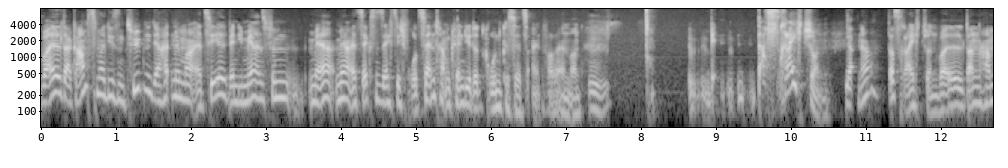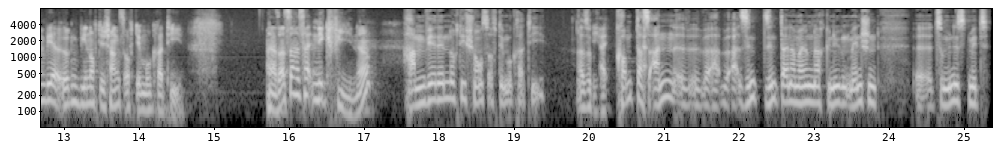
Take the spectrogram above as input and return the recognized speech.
weil da gab es mal diesen Typen, der hat mir mal erzählt, wenn die mehr als, 5, mehr, mehr als 66 Prozent haben, können die das Grundgesetz einfach ändern. Mhm das reicht schon. Ja. ja. Das reicht schon, weil dann haben wir irgendwie noch die Chance auf Demokratie. Ansonsten du halt Nick Vieh, ne? Haben wir denn noch die Chance auf Demokratie? Also Ja. kommt das an? Äh, Sind, sind deiner Meinung nach genügend Menschen äh, zumindest mit,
